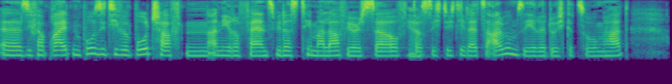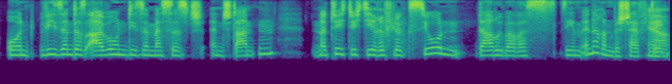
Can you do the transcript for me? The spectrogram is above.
Äh, Sie verbreiten positive Botschaften an ihre Fans, wie das Thema Love Yourself, Ja. das sich durch die letzte Albumserie durchgezogen hat. Und wie sind das Album und diese Message entstanden? Natürlich durch die Reflexion darüber, was sie im Inneren beschäftigt Ja,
